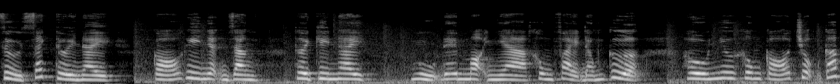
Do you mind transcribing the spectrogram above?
Sử sách thời này có ghi nhận rằng thời kỳ này ngủ đêm mọi nhà không phải đóng cửa, hầu như không có trộm cắp.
